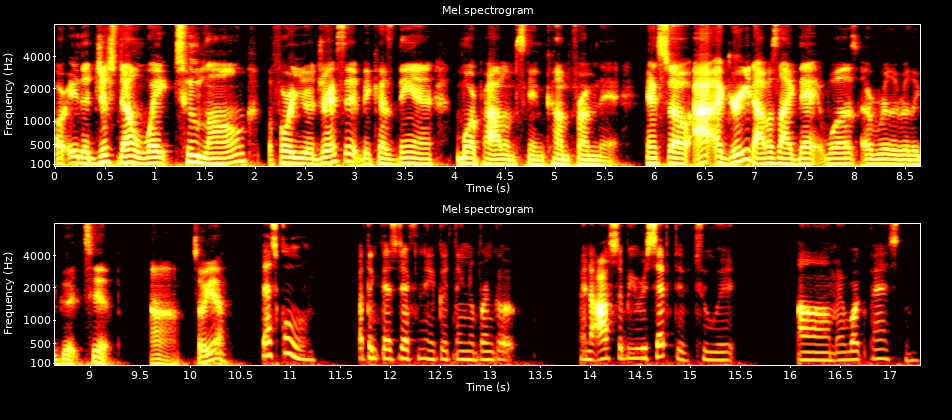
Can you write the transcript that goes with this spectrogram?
or either just don't wait too long before you address it because then more problems can come from that. And so I agreed. I was like, that was a really really good tip. Um, so yeah, That's cool. I think that's definitely a good thing to bring up, and also be receptive to it, um, and work past them.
